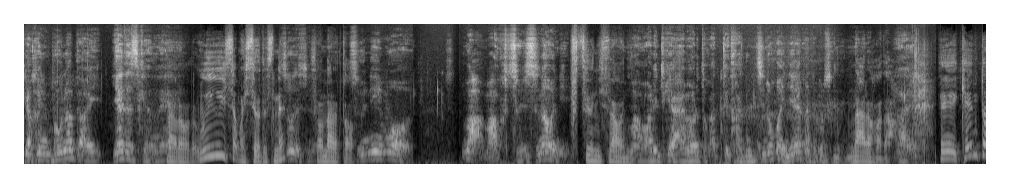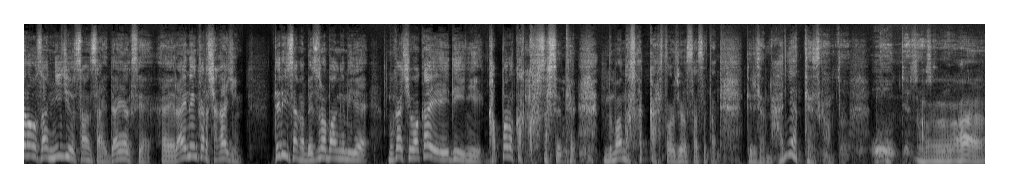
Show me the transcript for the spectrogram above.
逆に僕なんか嫌ですけどね。なるほど。初々しさも必要ですね。そうですね。そうなると普。通にもうまあまあ普通に素直に。普通に素直にま。あ悪い時は謝るとかって感じの方がいいんじゃないかと思いますけど。なるほど。はいえー、健太郎さん23歳、大学生、えー来年から社会人。テリーさんが別の番組で昔若い AD にカッパの格好させて 沼の中から登場させた。テリーさん何やってんですか本当。大野ってやつなんですけど、うんは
